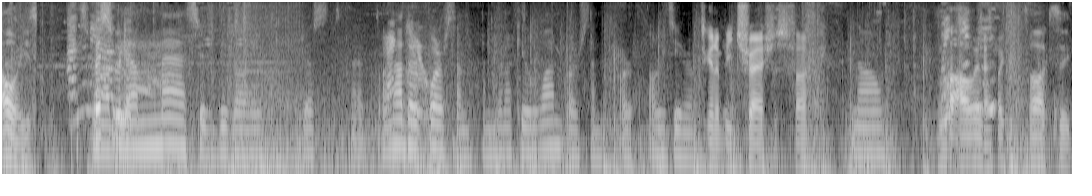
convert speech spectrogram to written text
Oh, he's. It's gonna be a massive divide. Just uh, another person. I'm gonna kill one person or all zero. It's gonna be trash as fuck. No. Wow, it's fucking toxic.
